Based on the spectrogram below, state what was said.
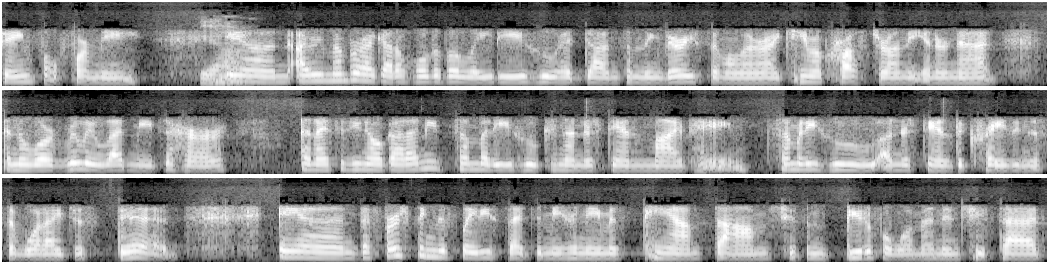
shameful for me. Yeah. And I remember I got a hold of a lady who had done something very similar. I came across her on the internet, and the Lord really led me to her. And I said, you know, God, I need somebody who can understand my pain, somebody who understands the craziness of what I just did. And the first thing this lady said to me, her name is Pam Thum. She's a beautiful woman, and she said,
